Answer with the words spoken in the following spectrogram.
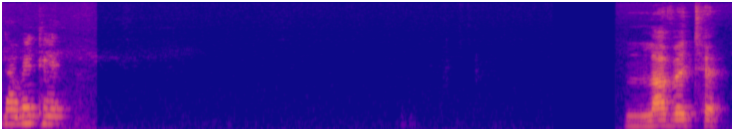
Laviter, Lavete Lavete.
